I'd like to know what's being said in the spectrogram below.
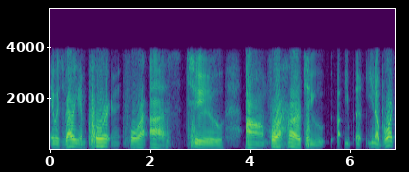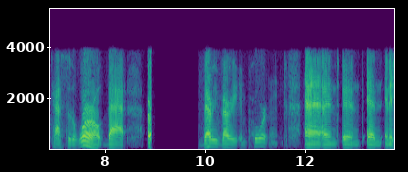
it was very important for us to, um, for her to, uh, you know, broadcast to the world that very very important and and and and it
